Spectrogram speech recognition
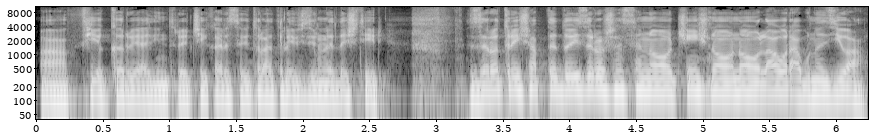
a fiecăruia dintre cei care se uită la televiziunile de știri. 0372069599 Laura, bună ziua!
